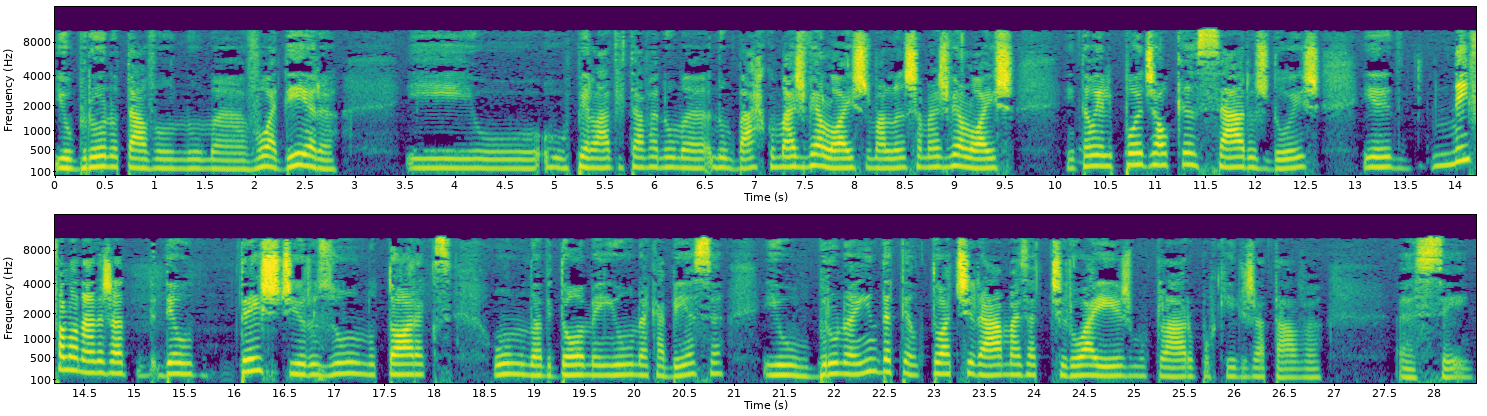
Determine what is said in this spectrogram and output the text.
e o Bruno estavam numa voadeira e o, o Pelado estava num barco mais veloz, numa lancha mais veloz. Então ele pôde alcançar os dois e nem falou nada, já deu três tiros, um no tórax, um no abdômen, um na cabeça, e o Bruno ainda tentou atirar, mas atirou a esmo, claro, porque ele já estava é, sem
